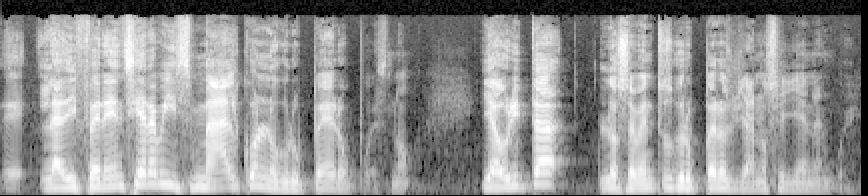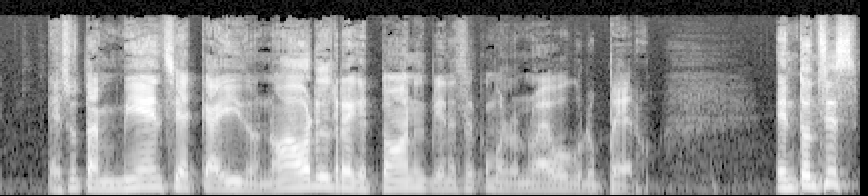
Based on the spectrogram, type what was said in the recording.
eh, la diferencia era abismal con lo grupero, pues, ¿no? Y ahorita los eventos gruperos ya no se llenan, güey. Eso también se ha caído, ¿no? Ahora el reggaetón viene a ser como lo nuevo grupero. Entonces,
